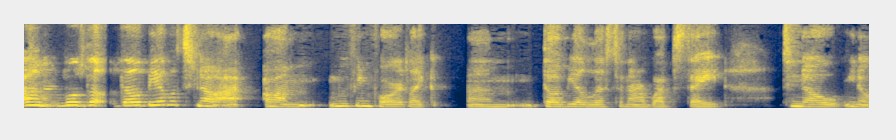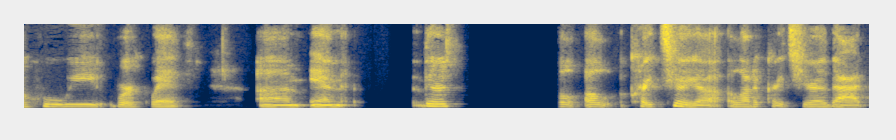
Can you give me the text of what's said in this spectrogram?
um, well they'll, they'll be able to know uh, um, moving forward like um, there'll be a list on our website to know you know who we work with um, and there's a, a, criteria a lot of criteria that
